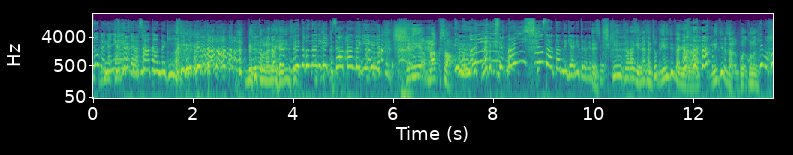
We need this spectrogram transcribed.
動会何が言ったらサーターアンダギーっていう。弁当何がいい弁当何が言ってサーターアンダギーがいいって言って。死に楽さ。今、毎、毎週サーターアンダギーあげてるわけえ私。チキン唐揚げの中にちょっと入れてたけどさ、似てるさ、ここの、でも本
